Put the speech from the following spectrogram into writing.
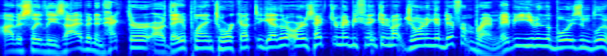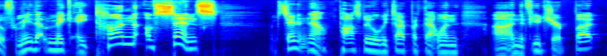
Obviously, Lee Zybin and Hector, are they planning to work out together? Or is Hector maybe thinking about joining a different brand? Maybe even the Boys in Blue. For me, that would make a ton of sense I'm saying it now. Possibly we'll be talking about that one uh, in the future. But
